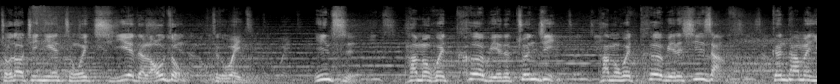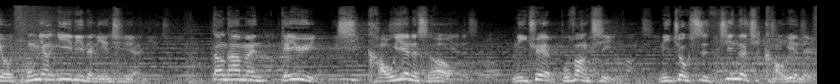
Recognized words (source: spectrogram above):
走到今天成为企业的老总这个位置。因此，他们会特别的尊敬。他们会特别的欣赏跟他们有同样毅力的年轻人。当他们给予考验的时候，你却不放弃，你就是经得起考验的人。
